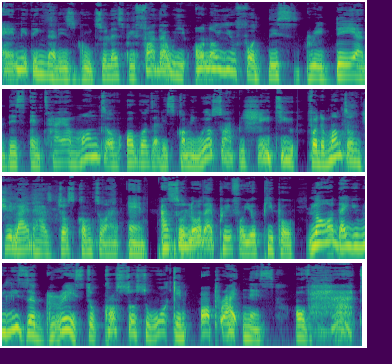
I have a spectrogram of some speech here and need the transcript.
anything that is good. So let's pray. Father, we honor you for this great day and this entire month of August that is coming. We also appreciate you for the month of July that has just come to an end. And so, Lord, I pray for your people. Lord, that you release the grace to cause us to walk in uprightness of heart,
